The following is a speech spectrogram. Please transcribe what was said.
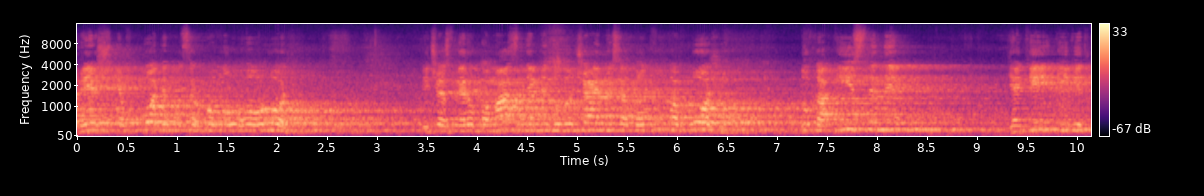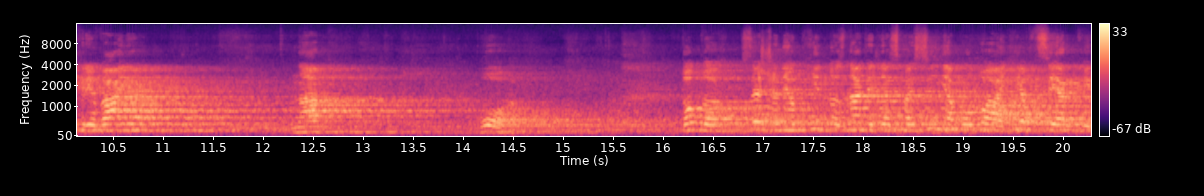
хрещення входимо в церковну огорожу. І через миропомазання ми долучаємося до Духа Божого, Духа істини, який і відкриває нам Бога. Тобто все, що необхідно знати для спасіння про Бога, є в церкві.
